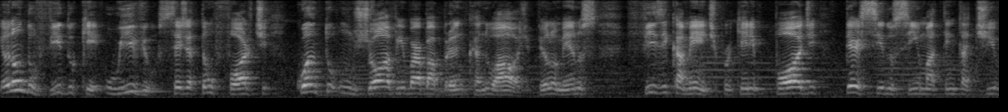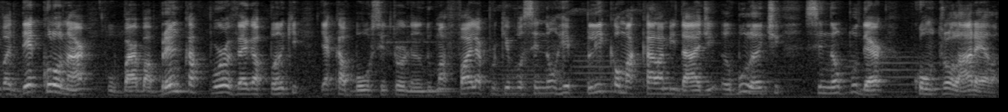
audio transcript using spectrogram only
Eu não duvido que o Evil seja tão forte quanto um jovem Barba Branca no auge. Pelo menos fisicamente. Porque ele pode ter sido sim uma tentativa de clonar o Barba Branca por Vegapunk. E acabou se tornando uma falha porque você não replica uma calamidade ambulante se não puder controlar ela.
